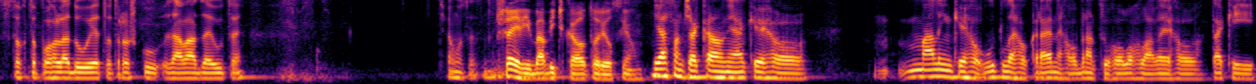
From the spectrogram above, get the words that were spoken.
z tohto pohľadu je to trošku zavádzajúce. Čomu sa smie? Šejvy, babička, otvoril si ho. Ja som čakal nejakého malinkého, útleho, krajného obrancu holohlavého, taký,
